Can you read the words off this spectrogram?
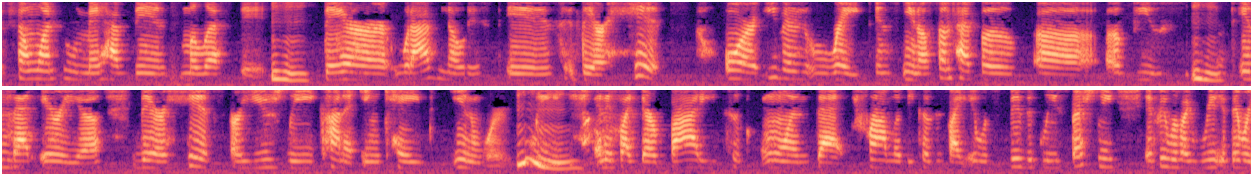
someone who may have been molested, mm-hmm. their what I've noticed is their hips or even raped and you know some type of uh, abuse mm-hmm. in that area, their hips are usually kind of encaved inward mm. and it's like their body took on that trauma because it's like it was physically especially if it was like re- if they were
